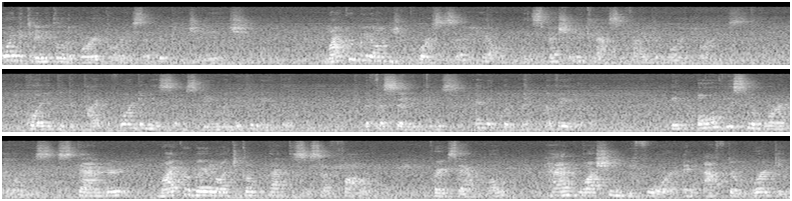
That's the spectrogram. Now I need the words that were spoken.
or the clinical laboratories at the PGH. Microbiology courses are held in specially classified laboratories according to the type of organisms being manipulated, the facilities and equipment available. In all these laboratories, standard microbiological practices are followed. For example, hand washing before and after working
